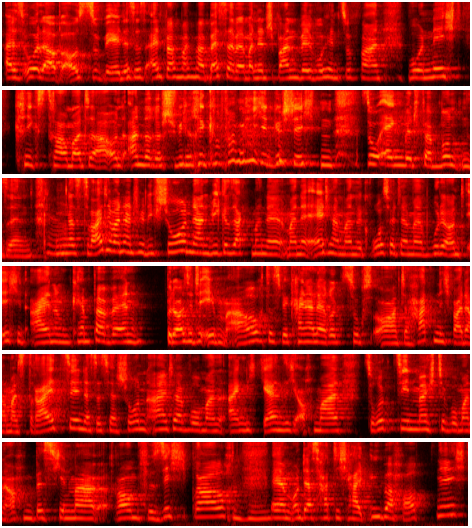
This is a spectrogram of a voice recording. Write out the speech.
als Urlaub auszuwählen. Es ist einfach manchmal besser, wenn man entspannen will, wohin zu fahren, wo nicht Kriegstrauma Traumata und andere schwierige Familiengeschichten so eng mit verbunden sind. Ja. Das zweite war natürlich schon dann, wie gesagt, meine, meine Eltern, meine Großeltern, mein Bruder und ich in einem Campervan bedeutete eben auch, dass wir keinerlei Rückzugsorte hatten. Ich war damals 13, das ist ja schon ein Alter, wo man eigentlich gern sich auch mal zurückziehen möchte, wo man auch ein bisschen mal Raum für sich braucht. Mhm. Ähm, und das hatte ich halt überhaupt nicht.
